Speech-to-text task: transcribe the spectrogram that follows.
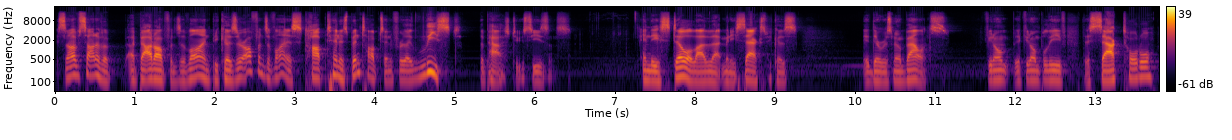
It's not a sign of a, a bad offensive line because their offensive line is top 10, has been top 10 for at least the past two seasons. And they still allowed that many sacks because it, there was no balance. If you don't if you don't believe the sack total,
